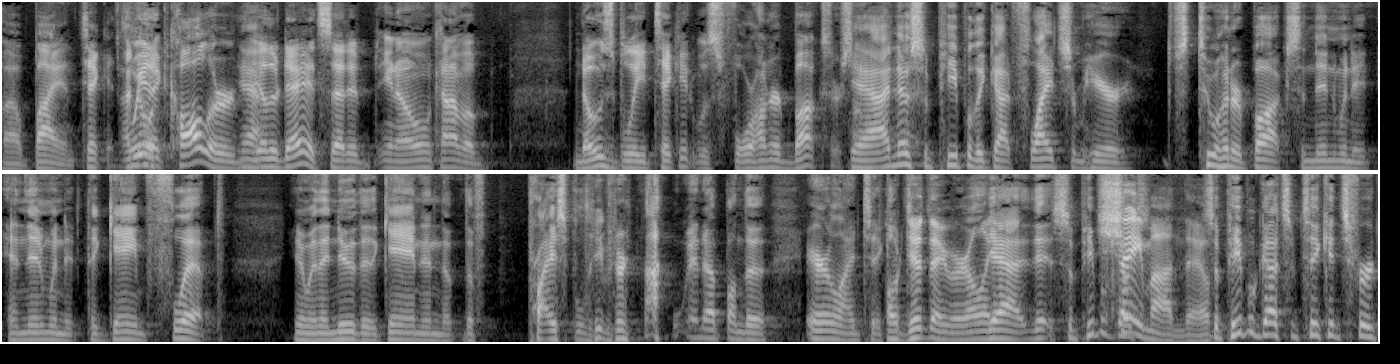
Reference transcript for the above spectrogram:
uh, buying tickets. we had a caller Yeah. the other day. It said it, you know, kind of a nosebleed ticket was four hundred bucks or something. Yeah, I know some people that got flights from here, two hundred bucks, and then when it and then when it, the game flipped, you know, when they knew the game, and the, the price, believe it or not, went up on the airline ticket. Oh, did they really? yeah. they- So people Shame got, on them. So people got some tickets for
